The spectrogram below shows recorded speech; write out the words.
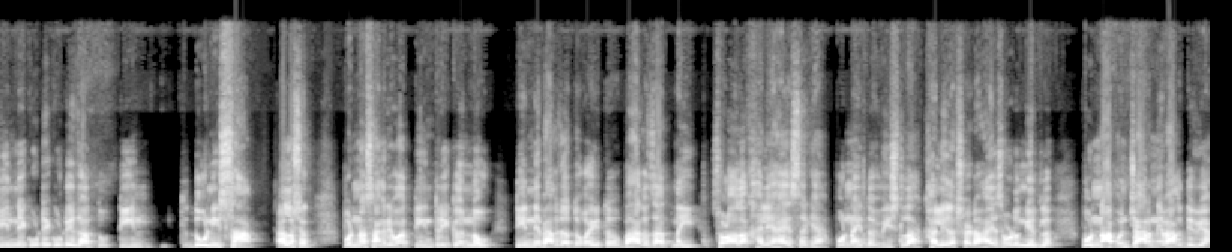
तीनने कुठे कुठे जातो? तीन दोन्ही सहा. आलं लक्षात. पुन्हा सांगरेवा तीन त्रिक नऊ. तीनने भाग जातो का इथं? भाग जात नाही. सोळाला खाली हायस घ्या. पुन्हा इथं वीसला खाली लक्षात ठेवा सोडून घेतलं. पुन्हा आपण चारने भाग देऊया.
